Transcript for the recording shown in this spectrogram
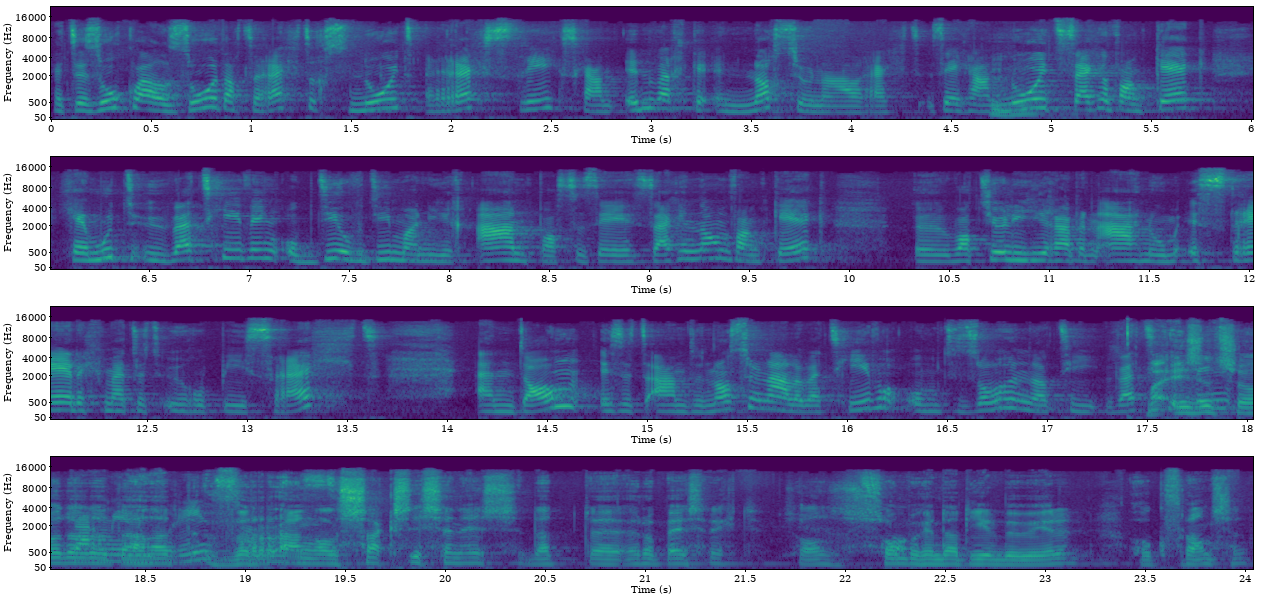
Het is ook wel zo dat de rechters nooit rechtstreeks gaan inwerken in nationaal recht. Zij gaan mhm. nooit zeggen van kijk, jij moet uw wetgeving op die of die manier aanpassen. Zij zeggen dan van kijk, uh, wat jullie hier hebben aangenomen is strijdig met het Europees recht. En dan is het aan de nationale wetgever om te zorgen dat die wetgeving Maar is het zo dat het aan het verangelsaksischen is, dat uh, Europees recht? Zoals sommigen dat hier beweren, ook Fransen?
